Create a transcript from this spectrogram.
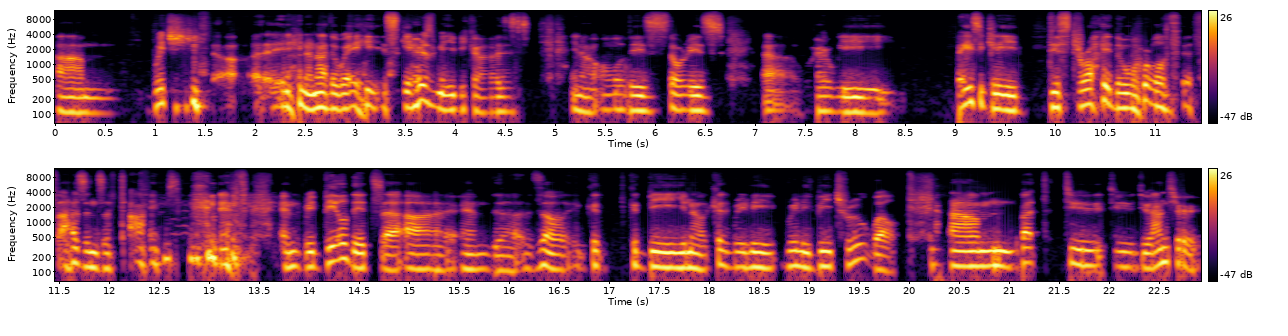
Um, which uh, in another way scares me because you know all these stories uh, where we basically destroy the world thousands of times and, and rebuild it uh, uh, and uh, so it could could be you know could really really be true. Well um, but to to to answer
